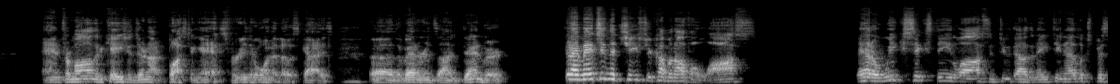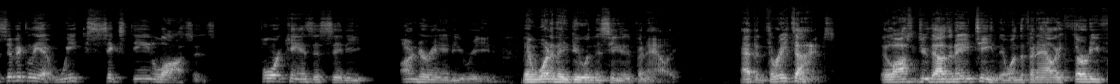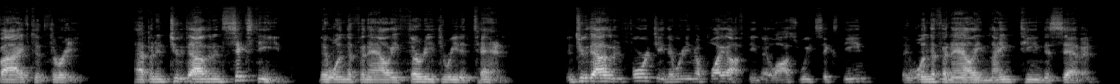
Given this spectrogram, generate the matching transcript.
And from all indications, they're not busting ass for either one of those guys, uh, the veterans on Denver. Did I mention the Chiefs are coming off a loss? They had a week 16 loss in 2018. I look specifically at week 16 losses for Kansas City under Andy Reid. Then what do they do in the season finale? Happened three times. They lost in 2018. They won the finale 35 to 3. Happened in 2016. They won the finale 33 to 10. In 2014, they weren't even a playoff team. They lost week 16. They won the finale 19 to 7.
